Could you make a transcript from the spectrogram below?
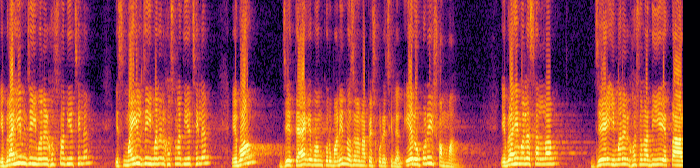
ইব্রাহিম যে ইমানের ঘোষণা দিয়েছিলেন, ইসমাইল যে ইমানের ঘোষণা দিয়েছিলেন, এবং যে ত্যাগ এবং কোরবানির নজরানা পেশ করেছিলেন, এর ওপরেই সম্মান। ইব্রাহিম আলাইসাল্লাম যে ইমানের ঘোষণা দিয়ে তার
